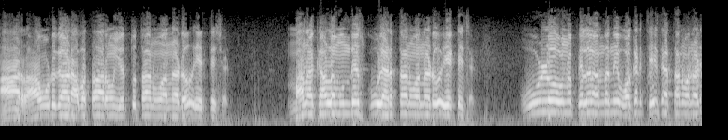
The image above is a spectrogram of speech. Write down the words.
ఆ రాముడుగాడు అవతారం ఎత్తుతాను అన్నాడు ఎత్తేశాడు. మన కళ్ళ ముందే స్కూల్ ఎడతాను అన్నాడు ఎట్టేశాడు ఊళ్ళో ఉన్న పిల్లలందరినీ ఒకటి చేసేస్తాను అన్నాడు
